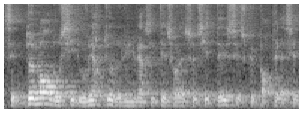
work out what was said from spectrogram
cette demande aussi d'ouverture de l'université sur la société, c'est ce que portait la CNT.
